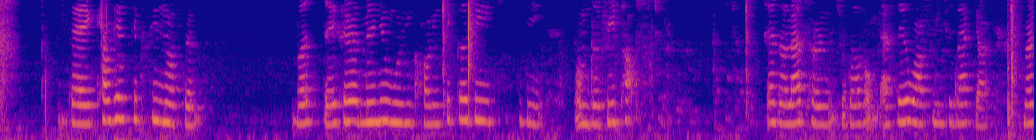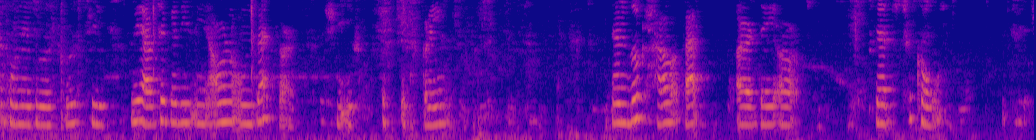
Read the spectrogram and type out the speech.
They counted 16 of them, but they heard many women calling chickadee from the treetops. Then the lads turned to go home. As they walked into the backyard, Mark pointed to a spruce tree. We have chickadees in our own backyard, she ex exclaimed. And look how fat are they are. That's cold.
